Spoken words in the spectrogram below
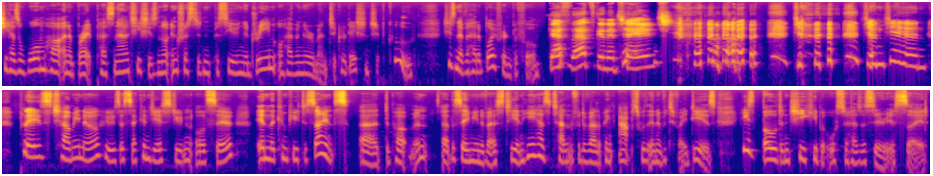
She has a warm heart and a bright personality. She's not interested in pursuing a dream or having a romantic relationship. Cool. She's never had a boyfriend before. Guess that's gonna change. Jung Jae-hyun plays Chamino, who's a second year student also in the computer science uh, department at the same university, and he has a talent for developing apps with innovative ideas. He's bold and cheeky, but also has a serious side.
